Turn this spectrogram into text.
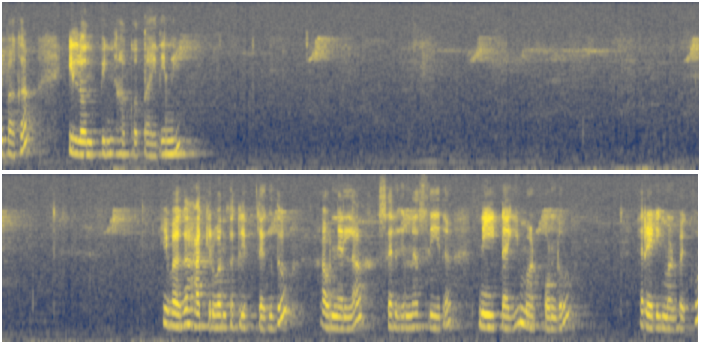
ಇವಾಗ ಇಲ್ಲೊಂದು ಪಿನ್ ಹಾಕೋತಾ ಇದ್ದೀನಿ. ಇವಾಗ ಹಾಕಿರುವಂಥ ಕ್ಲಿಪ್ ತೆಗೆದು ಅವನ್ನೆಲ್ಲ ಸೆರಗನ್ನ ಸೀದಾ ನೀಟಾಗಿ ಮಾಡಿಕೊಂಡು ರೆಡಿ ಮಾಡಬೇಕು.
